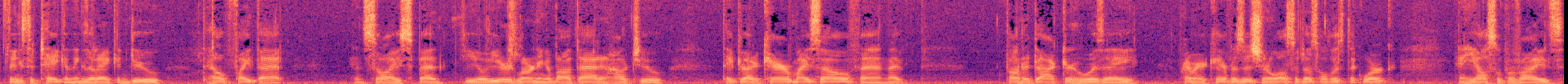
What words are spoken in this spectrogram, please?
things to take and things that I can do to help fight that. And so I spent you know, years learning about that and how to take better care of myself. And I found a doctor who was a primary care physician who also does holistic work, and he also provides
